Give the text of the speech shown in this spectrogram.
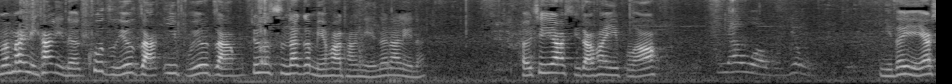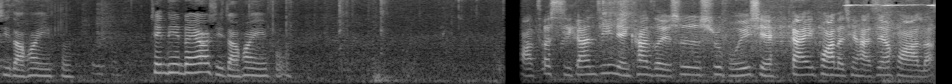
怎么办？你看你的裤子又脏，衣服又脏，就是吃那个棉花糖粘在那里的。回去要洗澡换衣服啊。那我不用。你的也要洗澡换衣服。天天都要洗澡换衣服。把车洗干净一点，看着也是舒服一些。该花的钱还是要花的。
